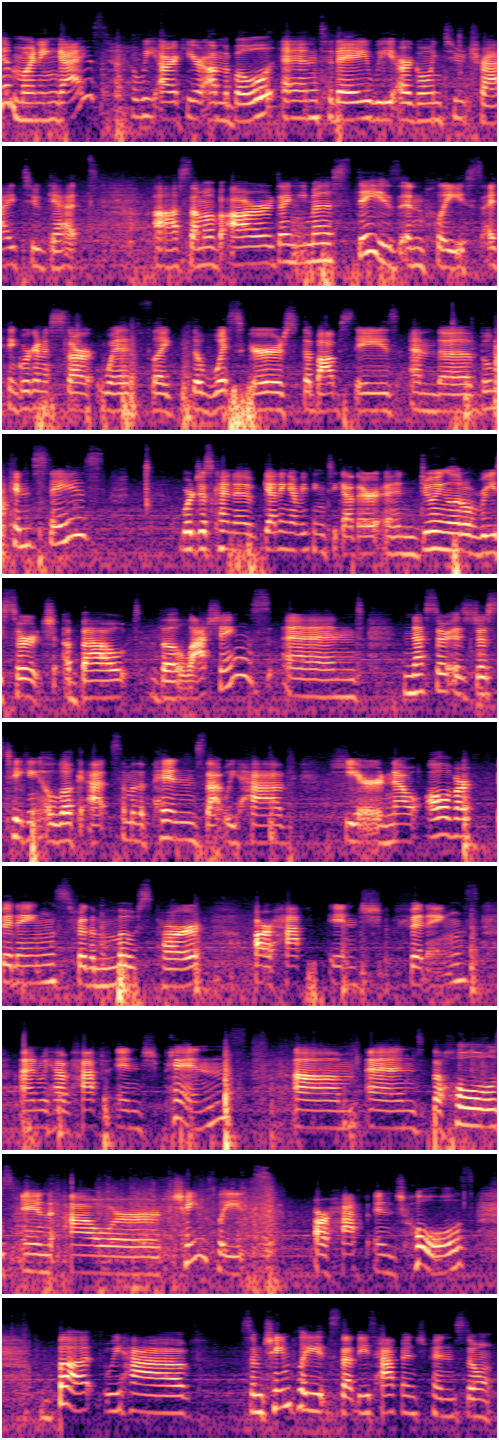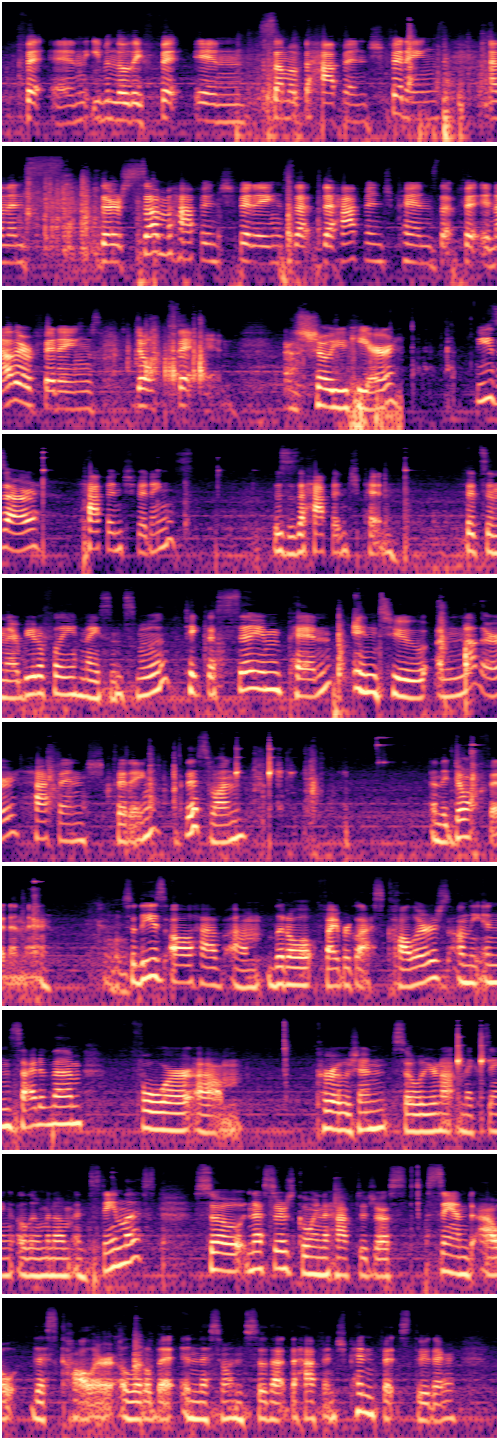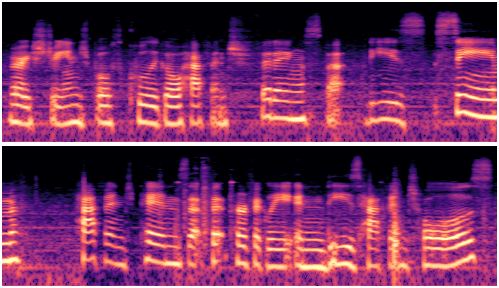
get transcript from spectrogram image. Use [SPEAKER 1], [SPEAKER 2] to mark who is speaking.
[SPEAKER 1] Good morning guys. We are here on the boat and today we are going to try to get uh, some of our Dyneema stays in place. I think we're going to start with like the whiskers, the bob stays, and the boomkin stays. We're just kind of getting everything together and doing a little research about the lashings and Nestor is just taking a look at some of the pins that we have here. Now all of our fittings for the most part are half inch fittings and we have half inch pins um, and the holes in our chain plates are half inch holes but we have some chain plates that these half inch pins don't fit in even though they fit in some of the half inch fittings and then there's some half inch fittings that the half inch pins that fit in other fittings don't fit in. I'll show you here. These are half inch fittings. This is a half inch pin. Fits in there beautifully, nice and smooth. Take the same pin into another half inch fitting, this one, and they don't fit in there. So these all have um, little fiberglass collars on the inside of them for um, corrosion so you're not mixing aluminum and stainless. So Nestor's going to have to just sand out this collar a little bit in this one so that the half inch pin fits through there. Very strange, both Colligo half inch fittings, but these same half inch pins that fit perfectly in these half inch holes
